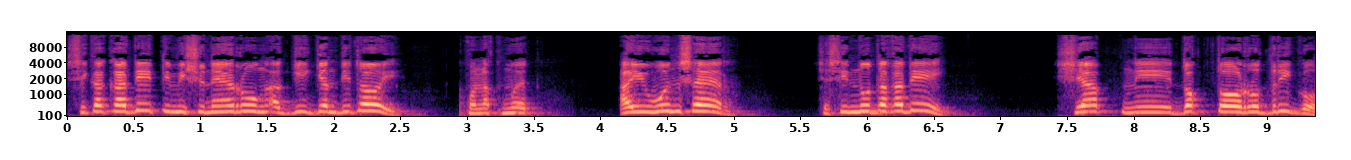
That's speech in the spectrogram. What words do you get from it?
Si kakadi ti misyonero nga agigyan ditoy. Kunakmet, ayun sir, siya sinuda kadi. Siya ni Dr. Rodrigo.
